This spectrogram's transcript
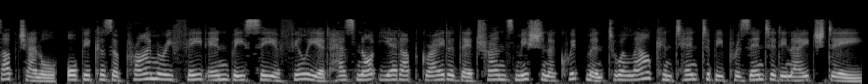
subchannel, or because a primary feed NBC affiliate has not yet upgraded their transmission equipment to allow content to be presented in HD.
